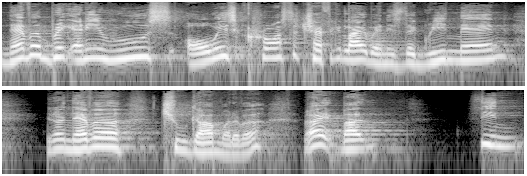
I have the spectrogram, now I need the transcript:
Never break any rules, always cross the traffic light when it's the green man, you know, never chew gum, whatever. Right? But see,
